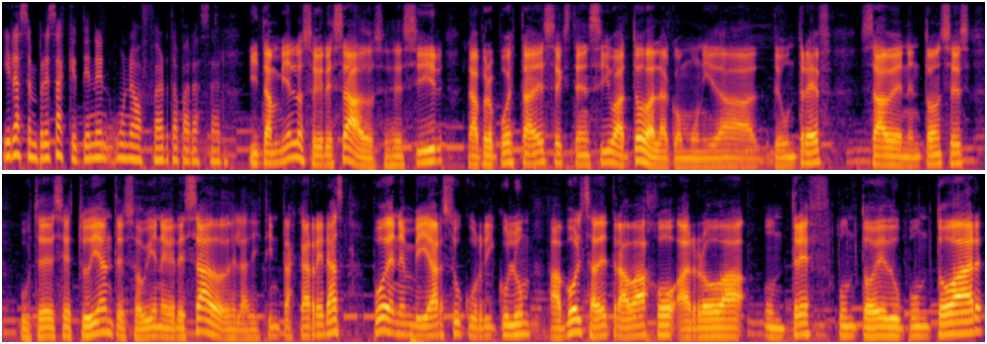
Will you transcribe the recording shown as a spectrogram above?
y las empresas que tienen una oferta para hacer. Y también los egresados, es decir, la propuesta es extensiva a toda la comunidad de un TREF Saben entonces, ustedes estudiantes o bien egresados de las distintas carreras pueden enviar su currículum a bolsadetrabajo.untref.edu.ar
